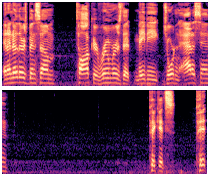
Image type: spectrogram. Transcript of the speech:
And I know there's been some talk or rumors that maybe Jordan Addison, Pickett's pit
